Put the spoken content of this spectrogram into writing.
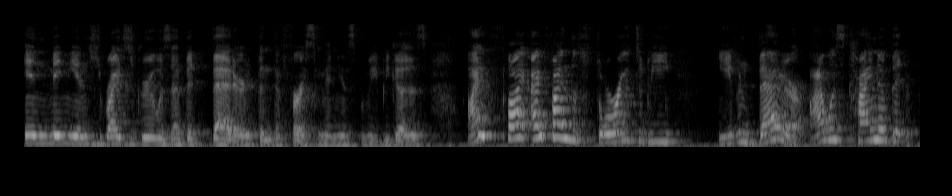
in Minions Rise of Gru is a bit better than the first Minions movie, because I find I find the story to be even better. I was kind of bit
